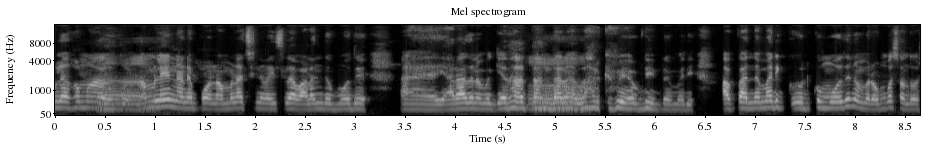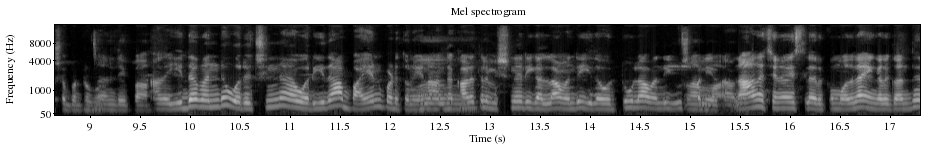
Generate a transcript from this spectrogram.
உலகமா இருக்கும். நம்மளே நினைப்போம். நம்மளா சின்ன வயசுல வளர்ந்தும் போது யாராவது நமக்கு ஏதாவது தந்தா. நல்லா இருக்குமே அப்படின்ற மாதிரி. அப்ப அந்த மாதிரி கொடுக்கும்போது நம்ம ரொம்ப சந்தோஷப்பட்டிருக்கோம். கண்டிப்பா. அதை இதை வந்து ஒரு சின்ன ஒரு இதா பயன்படுத்தணும். ஏன்னா அந்த. காலத்துல மிஷினரிகள்லாம் வந்து இதை ஒரு டூலா வந்து யூஸ் ஆமா. பண்ணியிருக்காங்க. நாங்க சின்ன வயசுல இருக்கும் போதெல்லாம் எங்களுக்கு வந்து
